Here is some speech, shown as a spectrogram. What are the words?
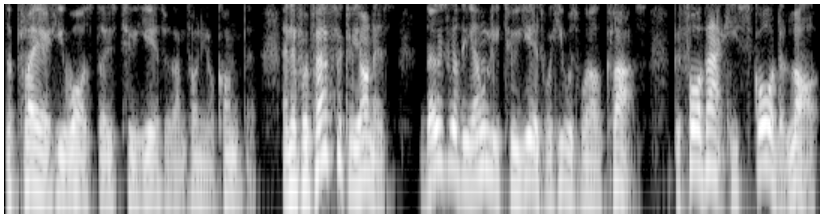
the player he was those two years with Antonio Conte. And if we're perfectly honest, those were the only two years where he was world class. Before that, he scored a lot,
